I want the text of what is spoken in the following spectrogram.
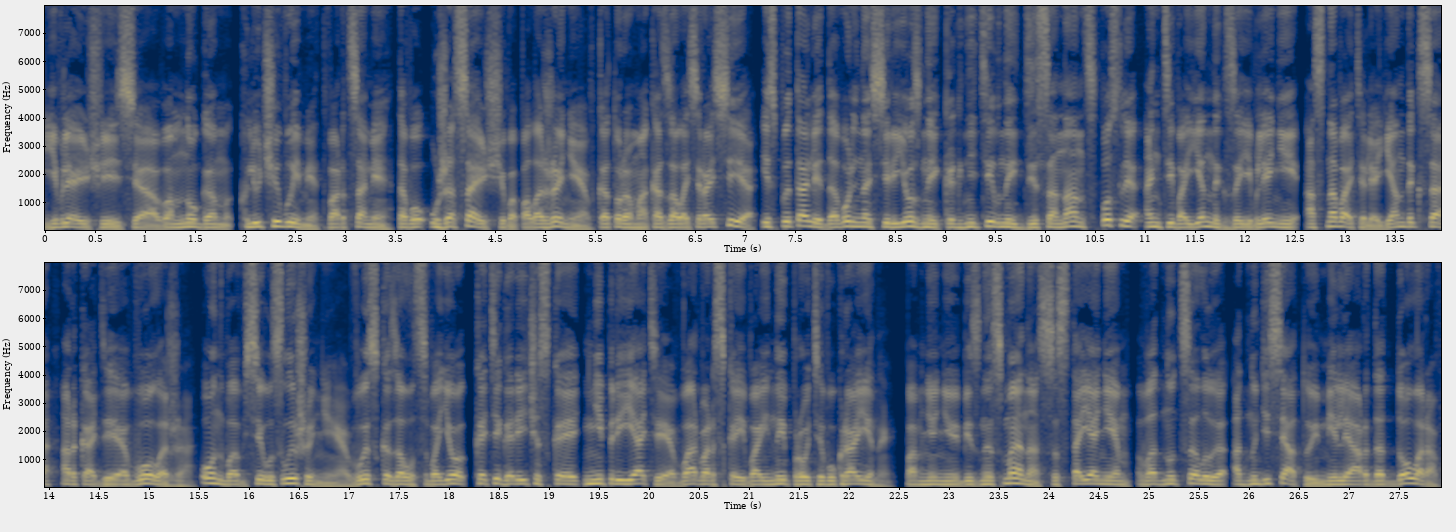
являющиеся во многом ключевыми творцами того ужасающего положения, в котором оказалась Россия, испытали довольно серьезный когнитивный диссонанс после антивоенных заявлений основателя Яндекса Аркадия Воложа. Он во всеуслышание высказал свое категорическое неприятие варварской войны против Украины. По мнению бизнесмена, состоянием в 1,1 миллиарда долларов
